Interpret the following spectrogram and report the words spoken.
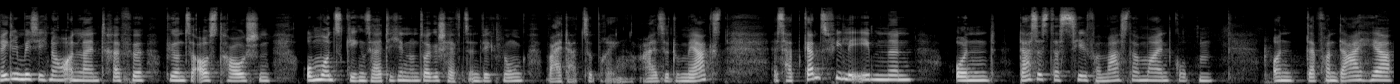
regelmäßig noch online treffe, wir uns austauschen, um uns gegenseitig in unserer Geschäftsentwicklung weiterzubringen. Also du merkst, es hat ganz viele Ebenen und das ist das Ziel von Mastermind-Gruppen und von daher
